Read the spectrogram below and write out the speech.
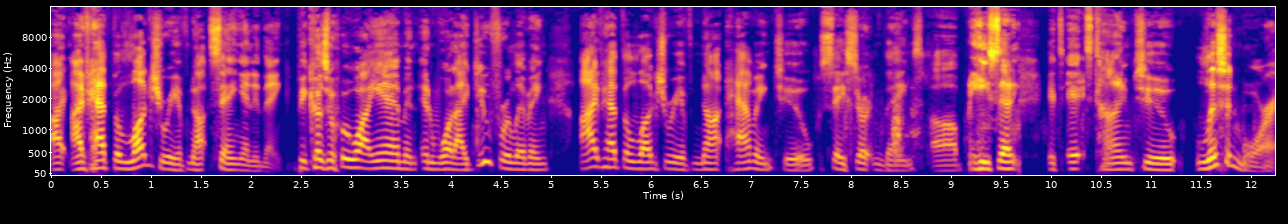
I, I've had the luxury of not saying anything because of who I am and, and what I do for a living. I've had the luxury of not having to say certain things. Uh, he said it's it's time to listen more.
